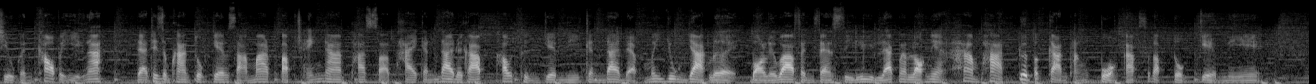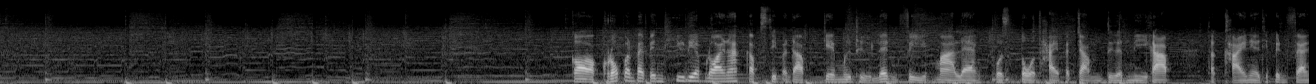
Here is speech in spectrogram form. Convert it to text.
ชิลกันเข้าไปอีกนะ และที่สำคัญตัวเกมสามารถปรับใช้งานภาษาไทยกันได้ด้วยครับ เข้าถึงเกมนี้กันได้แบบไม่ยุ่งยากเลย บอกเลยว่าแฟนๆซีรีส์แลกนันล็อกเนี่ยห้ามพลาดด้วยประการทั้งปวงครับสำหรับตัวเกมนี้ ก็ครบกันไปเป็นที่เรียบร้อยนะกับ 10 อันดับเกมมือถือเล่นฟรีมาแรงบนสโตร์ไทยประจำเดือนนี้ครับถ้าใครเนี่ยที่เป็นแฟน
